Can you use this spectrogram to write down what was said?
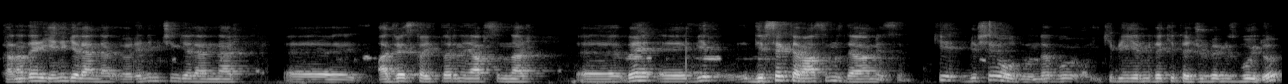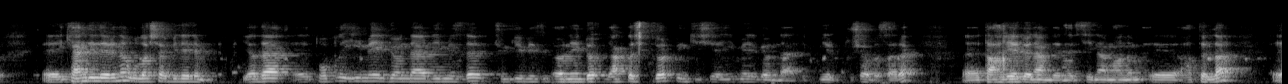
Kanada'ya yeni gelenler, öğrenim için gelenler e, adres kayıtlarını yapsınlar e, ve e, bir dirsek temasımız devam etsin. Ki bir şey olduğunda bu 2020'deki tecrübemiz buydu. E, kendilerine ulaşabilelim ya da e, toplu e-mail gönderdiğimizde çünkü biz örneğin dö- yaklaşık 4000 kişiye e-mail gönderdik bir tuşa basarak e, tahliye dönemlerinde Sinem Hanım e, hatırlar. E,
